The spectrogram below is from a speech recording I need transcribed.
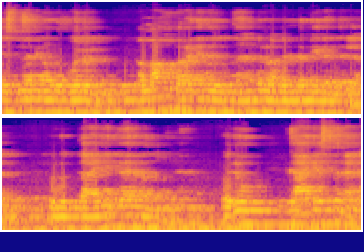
വസല്ലമയോട് പോലും അള്ളാഹു പറഞ്ഞത് താങ്കൾ അവരുടെ മേൽ എന്തല്ല ഒരു കാര്യക്കാരനൊന്നുമില്ല. ഒരു കാര്യസ്ഥനല്ല.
